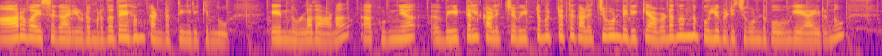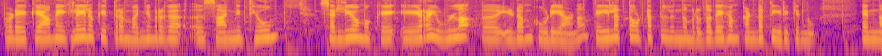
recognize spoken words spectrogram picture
ആറ് വയസ്സുകാരിയുടെ മൃതദേഹം കണ്ടെത്തിയിരിക്കുന്നു എന്നുള്ളതാണ്. ആ കുഞ്ഞ് വീട്ടിൽ കളിച്ച വീട്ടുമുറ്റത്ത് കളിച്ചുകൊണ്ടിരിക്കെ അവിടെ നിന്ന് പുലി പിടിച്ചുകൊണ്ട് പോവുകയായിരുന്നു. അവിടെയൊക്കെ ആ മേഖലയിലൊക്കെ ഇത്തരം വന്യമൃഗ സാന്നിധ്യവും സാന്നിധ്യവും ശല്യവുമൊക്കെ ഏറെയുള്ള ഇടം കൂടിയാണ്. തേയിലത്തോട്ടത്തിൽ നിന്ന് മൃതദേഹം കണ്ടെത്തിയിരിക്കുന്നു എന്ന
